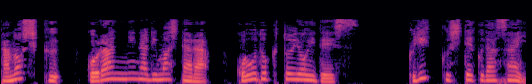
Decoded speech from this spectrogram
楽しくご覧になりましたら、購読と良いです。クリックしてください。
